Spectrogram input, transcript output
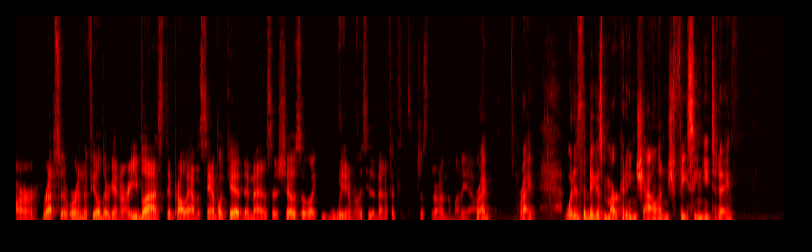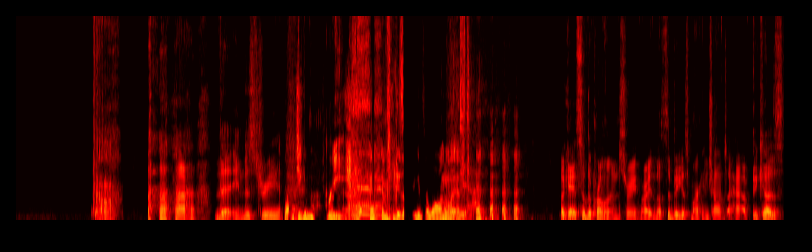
our reps that were in the field they're getting our e-blast they probably have a sample kit they met us at a show so like we didn't really see the benefits of just throwing the money out. Right right. What is the biggest marketing challenge facing you today? The industry? Why don't you give me three? Because i think it's a long list. Okay so the promo industry right? That's the biggest marketing challenge i have because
